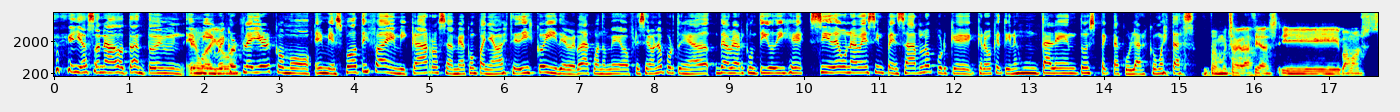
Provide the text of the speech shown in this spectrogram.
y ha sonado tanto en, mi record player como en mi Spotify, en mi carro, o sea, me ha acompañado este disco y de verdad cuando me ofrecieron la oportunidad de hablar contigo dije sí de una vez sin pensarlo porque creo que tienes un talento espectacular. ¿Cómo estás? Pues muchas gracias y vamos,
